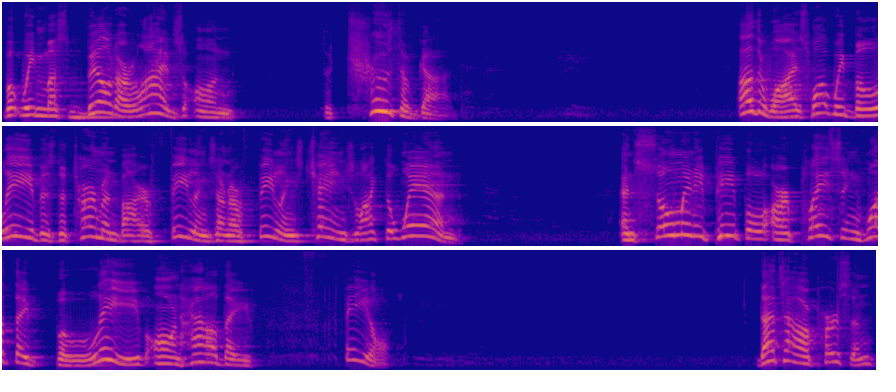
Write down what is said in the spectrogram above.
But we must build our lives on the truth of God. Otherwise, what we believe is determined by our feelings, and our feelings change like the wind. And so many people are placing what they believe on how they feel. That's how a person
